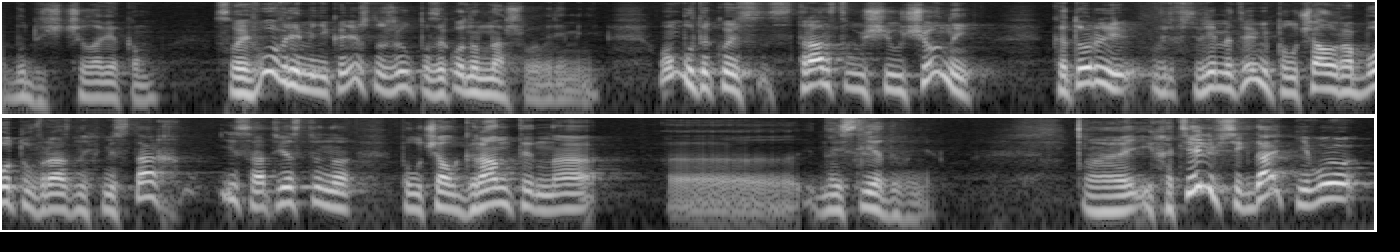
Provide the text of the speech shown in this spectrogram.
будучи человеком своего времени, конечно, жил по законам нашего времени. Он был такой странствующий ученый, который время от времени получал работу в разных местах и, соответственно, получал гранты на, на исследования. И хотели всегда от него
